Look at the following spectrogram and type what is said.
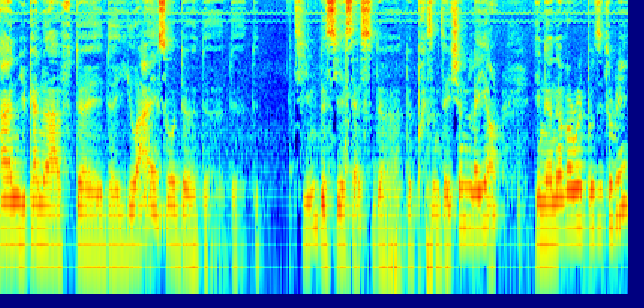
and you can have the, the UI, so the, the, the, the theme, the CSS, the, the presentation layer in another repository.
